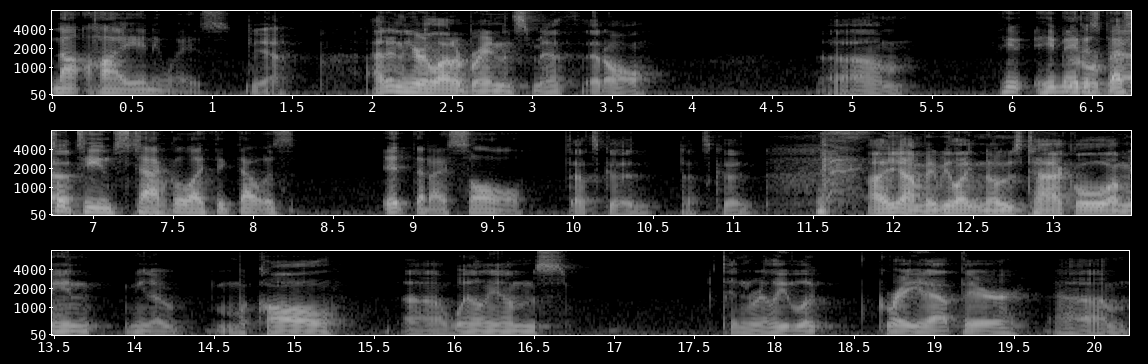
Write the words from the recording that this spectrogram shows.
not high anyways. Yeah. I didn't hear a lot of Brandon Smith at all. Um, He he made a special bad, teams so. tackle. I think that was it that I saw. that's good. That's good. uh, yeah, maybe like nose tackle. I mean, you know, McCall, uh, Williams didn't really look great out there. Um,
